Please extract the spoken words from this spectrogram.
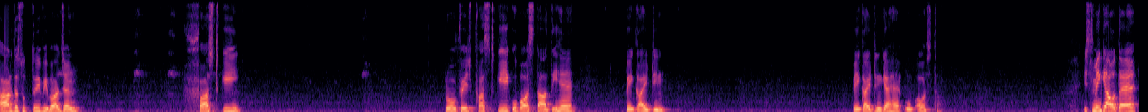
अर्धसूत्री विभाजन फ़र्स्ट की प्रोफेज फ़र्स्ट की एक उपावस्था आती है पेकाइटिन पेकाइटिन क्या है? उप अवस्था इसमें क्या होता है?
